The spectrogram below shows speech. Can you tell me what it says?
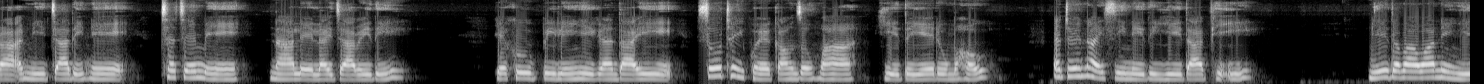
ရာအမိကြသည်နှင့်ချက်ချင်းပင် နားလေလိုက်ကြပေသည်ယခုပီလင်းရေကန်သား၏စိုးထိတ်ဖွဲကောင်းဆုံးမှာရေတရေတို့မဟုတ်အတွင်း၌စီနေသည့်ရေသားဖြစ်၏မြေတဘာဝနှင့်ရေ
